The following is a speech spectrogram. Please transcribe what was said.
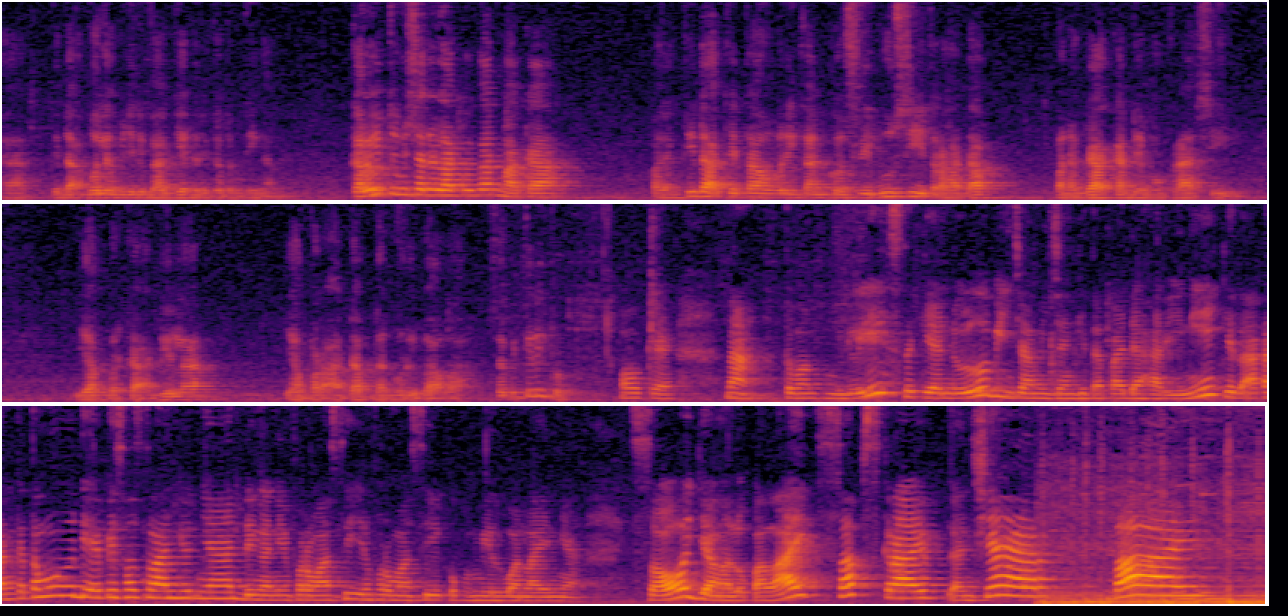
Ya, tidak boleh menjadi bagian dari kepentingan. Kalau itu bisa dilakukan maka paling tidak kita memberikan kontribusi terhadap penegakan demokrasi yang berkeadilan, yang beradab dan berwibawa. Saya pikir itu. Oke, nah teman pemilih, sekian dulu bincang-bincang kita pada hari ini. Kita akan ketemu di episode selanjutnya dengan informasi-informasi kepemiluan lainnya. So, jangan lupa like, subscribe, dan share. Bye!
